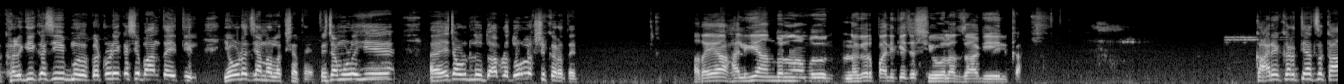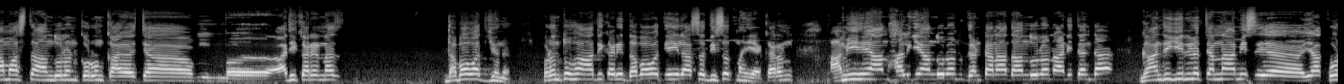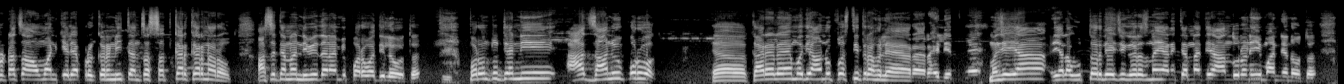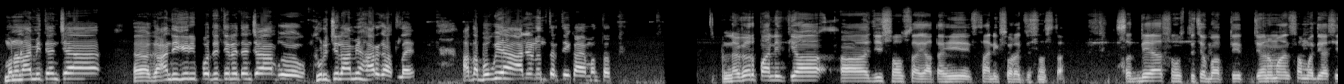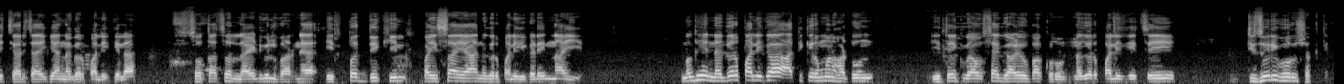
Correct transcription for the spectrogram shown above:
खळगी कशी गटोडे कसे बांधता येतील एवढंच यांना लक्षात आहे. त्याच्यामुळं हे याच्यावर आपलं दुर्लक्ष करत आहेत. आता या हलगी आंदोलनामधून नगरपालिकेच्या सीओला जाग येईल का? कार्यकर्त्याचं काम असतं आंदोलन करून का त्या अधिकाऱ्यांना दबावात घेणं. परंतु हा अधिकारी दबावात येईल असं दिसत नाही आहे. कारण आम्ही हे हालगी आंदोलन घंटानाद आंदोलन आणि त्यांना गांधीगिरीनं त्यांना आम्ही स- या कोर्टाचा अवमान केल्याप्रकरणी त्यांचा सत्कार करणार आहोत असं त्यांना निवेदन आम्ही परवा दिलं होतं. परंतु त्यांनी आज जाणीवपूर्वक कार्यालयामध्ये अनुपस्थित राहिल्या राहिलेत. म्हणजे या याला उत्तर द्यायची गरज नाही आणि त्यांना ते आंदोलनही मान्य नव्हतं. म्हणून आम्ही त्यांच्या गांधीगिरी पद्धतीने त्यांच्या खुर्चीला आम्ही हार घातलाय. आता बघूया आल्यानंतर ते काय म्हणतात. नगरपालिका जी संस्था आहे आता हे स्थानिक स्वराज्य संस्था. सध्या या संस्थेच्या बाबतीत जनमानसामध्ये अशी चर्चा आहे की या नगरपालिकेला स्वतःचं लाइट बिल भरण्या इतपत देखील पैसा या नगरपालिकेकडे नाही आहे मग हे नगरपालिका अतिक्रमण हटून इथे एक व्यवसाय गाळी उभा करून नगरपालिकेची तिजोरी भरू शकते.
